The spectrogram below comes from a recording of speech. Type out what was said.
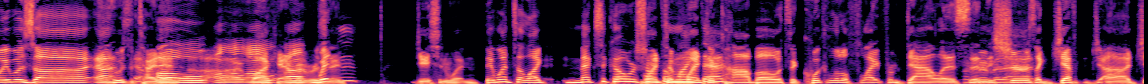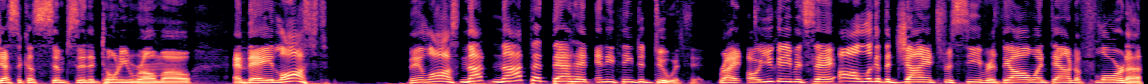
oh! It was uh, and uh, who's the tight end? Oh, Uh, oh, oh, well, I oh, can't uh, remember his Witten? name. Jason Witten. They went to like Mexico or went something to like went that. to Cabo. It's a quick little flight from Dallas, and it sure is like Jeff, uh, Jessica Simpson and Tony Romo, and they lost. They lost. Not not that that had anything to do with it, right? Or you could even say, "Oh, look at the Giants receivers. They all went down to Florida,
